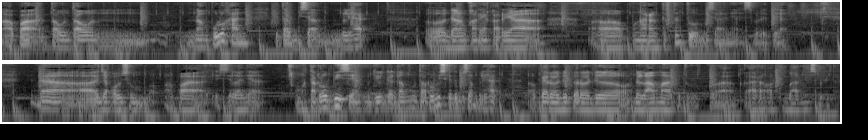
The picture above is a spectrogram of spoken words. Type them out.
apa tahun-tahun 60-an kita bisa melihat uh, dalam karya-karya uh, pengarang tertentu misalnya seperti itu ya. Nah, Jacobus apa istilahnya Muhtar Lubis ya. Di dalam Muhtar Lubis kita bisa melihat periode-periode orde lama gitu ke, arah orde baru seperti itu.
